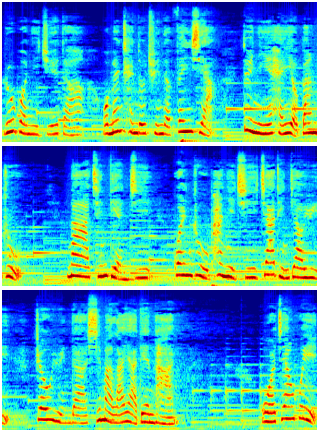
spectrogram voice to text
如果你觉得，我们晨读群的分享对你很有帮助，那请点击关注叛逆期家庭教育周云的喜马拉雅电台，我将会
